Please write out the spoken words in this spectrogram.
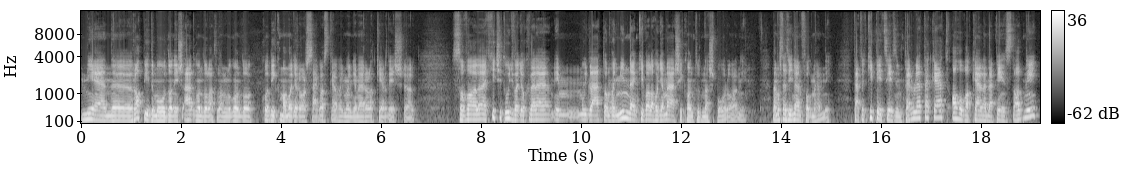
milyen rapid módon és átgondolatlanul gondolkodik ma Magyarország, azt kell, hogy mondjam erről a kérdésről. Szóval egy kicsit úgy vagyok vele, én úgy látom, hogy mindenki valahogy a másikon tudna spórolni. Na most ez így nem fog menni. Tehát, hogy kipécézünk területeket, ahova kellene pénzt adni,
